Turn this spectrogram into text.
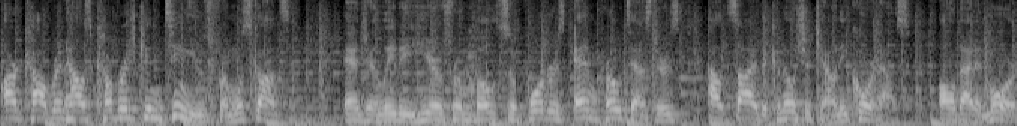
our Kyle Rittenhouse coverage continues from Wisconsin. Angenette Levy hears from both supporters and protesters outside the Kenosha County Courthouse. All that and more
